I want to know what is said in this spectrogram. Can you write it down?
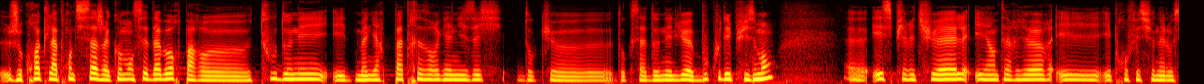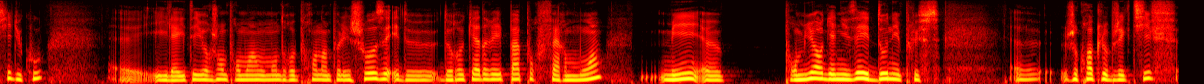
je crois que l'apprentissage a commencé d'abord par euh, tout donner et de manière pas très organisée. Donc, euh, ça a donné lieu à beaucoup d'épuisement, euh, et spirituel, et intérieur, et, professionnel aussi, du coup. Il a été urgent pour moi à un moment de reprendre un peu les choses et de, recadrer, pas pour faire moins, mais pour mieux organiser et donner plus. Je crois que l'objectif,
